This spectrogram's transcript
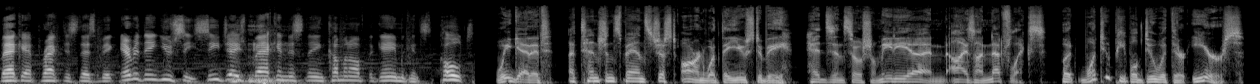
back at practice. That's big. Everything you see, CJ's back in this thing, coming off the game against the Colts. We get it. Attention spans just aren't what they used to be heads in social media and eyes on Netflix. But what do people do with their ears?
